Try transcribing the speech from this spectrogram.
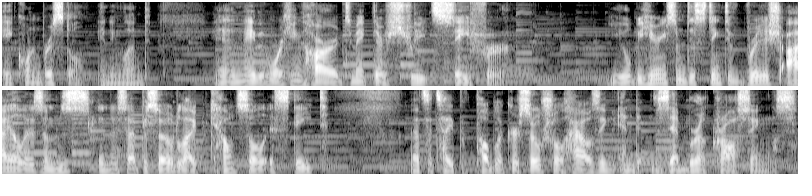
Acorn Bristol in England, and they've been working hard to make their streets safer. You'll be hearing some distinctive British Isleisms in this episode, like council estate. That's a type of public or social housing, and zebra crossings.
